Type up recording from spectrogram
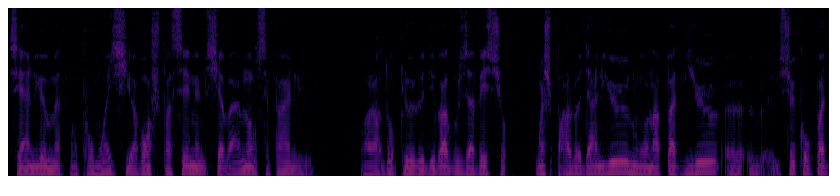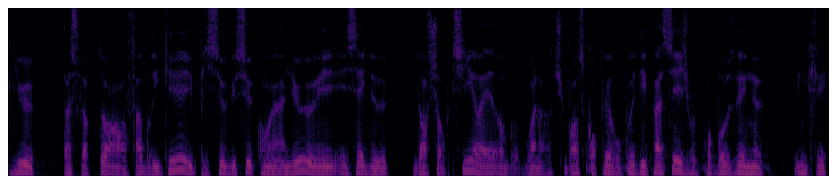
C'est un lieu maintenant pour moi ici. Avant, je passais, même s'il y avait un nom, c'est pas un lieu. Voilà. Donc le, débat que vous avez sur, moi, je parle d'un lieu. Nous, on n'a pas de lieu. Euh, euh, ceux qui n'ont pas de lieu passent leur temps à en fabriquer, et puis ceux, qui ont un lieu et, essayent de d'en sortir. Et, voilà. Je pense qu'on peut, on peut dépasser. Je vous proposerai une, une clé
